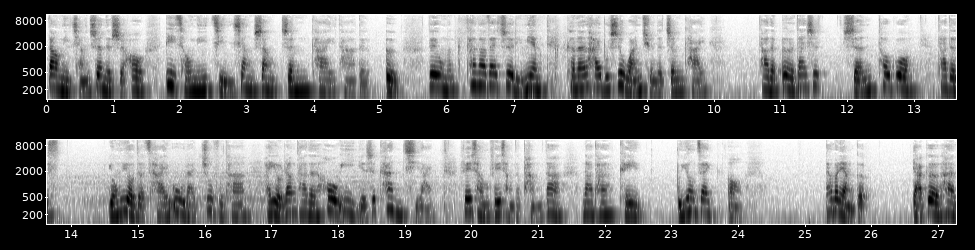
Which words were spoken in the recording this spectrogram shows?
到你强盛的时候，必从你颈项上挣开他的恶。对，我们看到在这里面，可能还不是完全的挣开他的恶，但是神透过他的拥有的财物来祝福他，还有让他的后裔也是看起来非常非常的庞大。那他可以不用再哦，他们两个雅各和。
